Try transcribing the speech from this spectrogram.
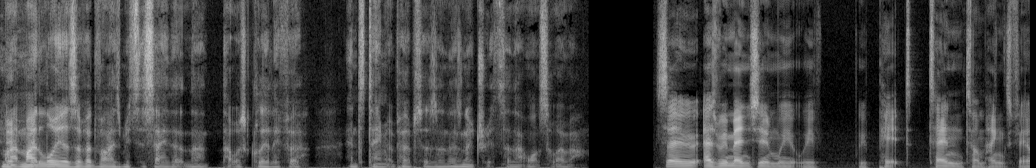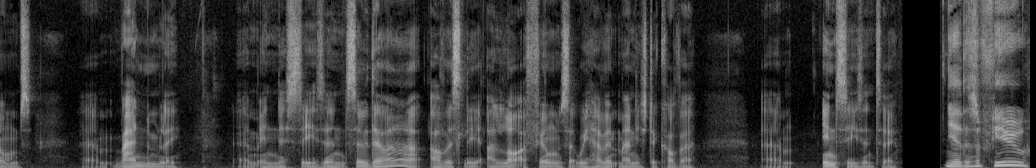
my, my lawyers have advised me to say that, that that was clearly for entertainment purposes, and there's no truth to that whatsoever. So, as we mentioned, we we've we pit ten Tom Hanks films um, randomly um, in this season. So there are obviously a lot of films that we haven't managed to cover um, in season two. Yeah, there's a few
